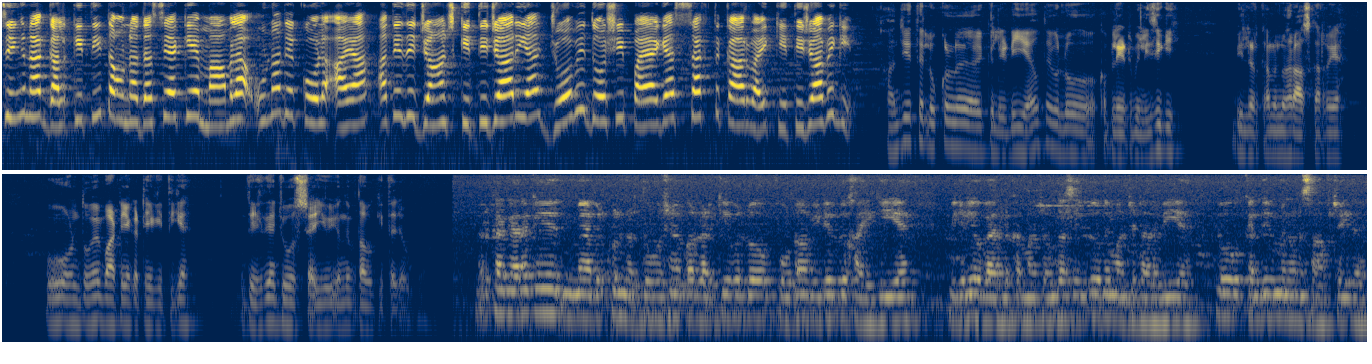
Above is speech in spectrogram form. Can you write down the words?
ਸਿੰਘ ਨਾਲ ਗੱਲ ਕੀਤੀ ਤਾਂ ਉਹਨਾਂ ਦੱਸਿਆ ਕਿ ਇਹ ਮਾਮਲਾ ਉਹਨਾਂ ਦੇ ਕੋਲ ਆਇਆ ਅਤੇ ਇਹਦੀ ਜਾਂਚ ਕੀਤੀ ਜਾ ਰਹੀ ਹੈ। ਜੋ ਵੀ ਦੋਸ਼ੀ ਪਾਇਆ ਗਿਆ ਸਖਤ ਕਾਰਵਾਈ ਕੀਤੀ ਜਾਵੇਗੀ। ਹਾਂਜੀ ਇੱਥੇ ਲੋਕਲ ਇੱਕ ਲੇਡੀ ਹੈ ਉਹਦੇ ਵੱਲੋਂ ਕੰਪਲੇਂਟ ਮਿਲੀ ਸੀਗੀ ਵੀ ਲੜਕਾ ਮੈਨੂੰ ਹਰਾਸ ਕਰ ਰਿਹਾ। ਉਹ ਹੁਣ ਦੋਵੇਂ ਪਾਰਟੀਆਂ ਇਕੱਠੀਆਂ ਕੀਤੀਆਂ। ਦੇਖਦੇ ਹਾਂ ਜੋ ਸਚਾਈ ਹੋਈ ਉਹਦੇ ਮੁਤਾਬਕ ਕੀਤਾ ਜਾਊਗਾ। ਲੜਕਾ ਕਹਿ ਰਿਹਾ ਕਿ ਮੈਂ ਬਿਲਕੁਲ ਨਿਰਦੋਸ਼ ਹਾਂ ਪਰ ਲੜਕੀ ਵੱਲੋਂ ਫੋਟੋਆਂ ਵੀਡੀਓ ਦਿਖਾਈ ਗਈ ਹੈ। ਵੀ ਜਿਹੜੀ ਉਹ ਵਾਇਰਲ ਕਰਨਾ ਚਾਹੁੰਦਾ ਸੀ ਉਹਦੇ ਮਨ 'ਚ ਡਰ ਵੀ ਹੈ। ਉਹ ਕਹਿੰਦੀ ਵੀ ਮੈਨੂੰ ਇਨਸਾਫ ਚਾਹੀਦਾ ਹੈ।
